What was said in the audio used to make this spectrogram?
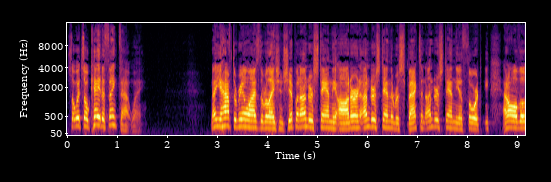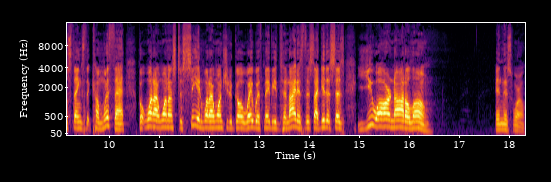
So it's okay to think that way. Now, you have to realize the relationship and understand the honor and understand the respect and understand the authority and all those things that come with that. But what I want us to see and what I want you to go away with maybe tonight is this idea that says, you are not alone in this world.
